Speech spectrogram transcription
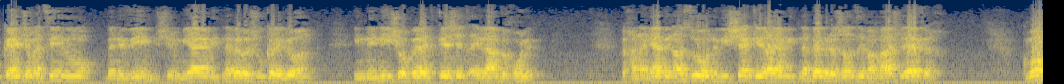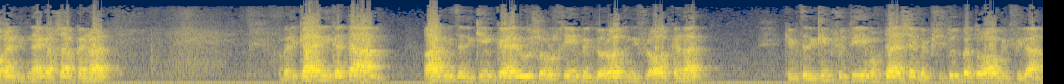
וכן שמצינו בנביאים, שירמיה היה מתנבא בשוק העליון, הנני שובר את קשת עילם וכו'. וחנניה בן עזור, נביא שקר, היה מתנבא בלשון זה ממש להפך. כמו כן מתנהג עכשיו כנ"ל. אבל עיקר יניקתם רק מצדיקים כאלו שהולכים בגדולות ונפלאות כנ"ל. כי מצדיקים פשוטים, עובדי השם בפשיטות בתורה ובתפילה,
